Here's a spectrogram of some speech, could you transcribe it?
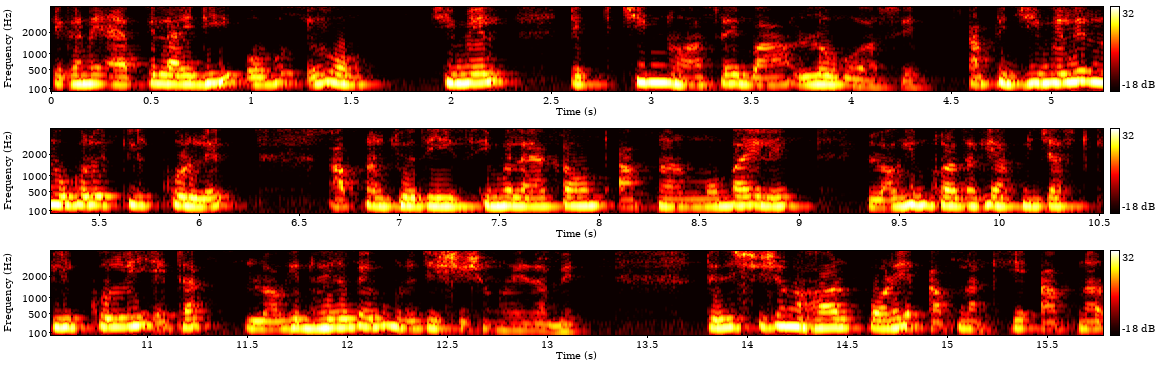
এখানে অ্যাপেল আইডি এবং জিমেল একটি চিহ্ন আছে বা লোগো আছে। আপনি জিমেলের লোগোতে ক্লিক করলে আপনার যদি জিমেল অ্যাকাউন্ট আপনার মোবাইলে লগ ইন করা থাকে, আপনি জাস্ট ক্লিক করলেই এটা লগ ইন হয়ে যাবে এবং রেজিস্ট্রেশন হয়ে যাবে। রেজিস্ট্রেশন হওয়ার পরে আপনাকে আপনার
